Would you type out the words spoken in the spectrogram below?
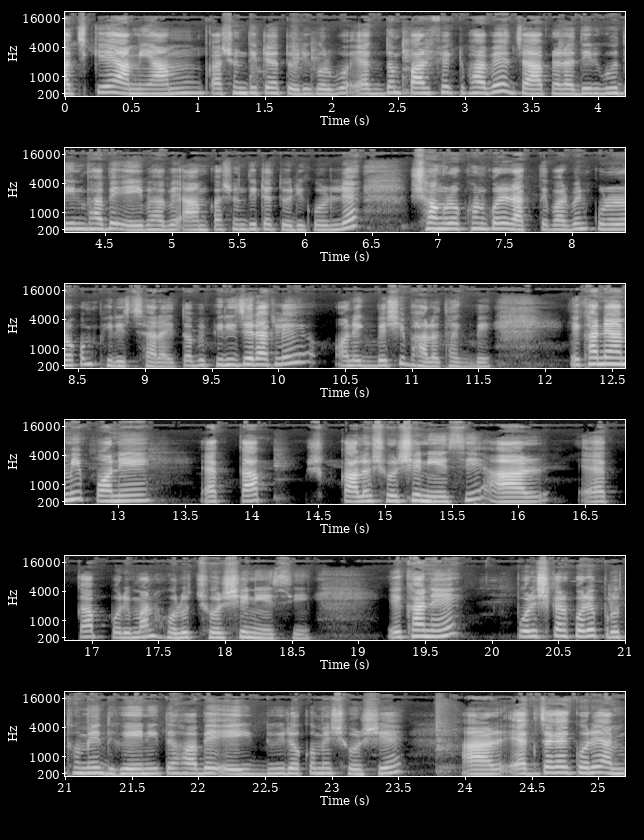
আজকে আমি আম কাসন্দিটা তৈরি করব একদম পারফেক্টভাবে যা আপনারা দীর্ঘদিনভাবে এইভাবে আম কাসন্দিটা তৈরি করলে সংরক্ষণ করে রাখতে পারবেন কোনো রকম ফ্রিজ ছাড়াই। তবে ফ্রিজে রাখলে অনেক বেশি ভালো থাকবে। এখানে আমি পনে এক কাপ কালো সর্ষে নিয়েছি আর এক কাপ পরিমাণ হলুদ সর্ষে নিয়েছি। এখানে পরিষ্কার করে প্রথমে ধুয়ে নিতে হবে এই দুই রকমের সর্ষে। আর এক জায়গায় করে আমি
